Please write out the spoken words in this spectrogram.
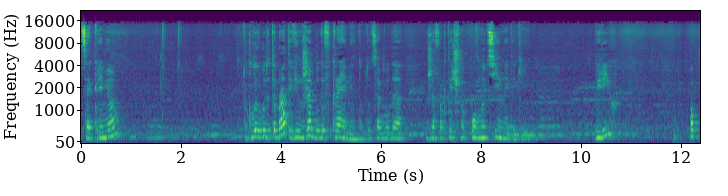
це кремьо. Тобто, коли ви будете брати, він вже буде в кремі. Тобто це буде вже фактично повноцінний такий пиріг. Оп.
